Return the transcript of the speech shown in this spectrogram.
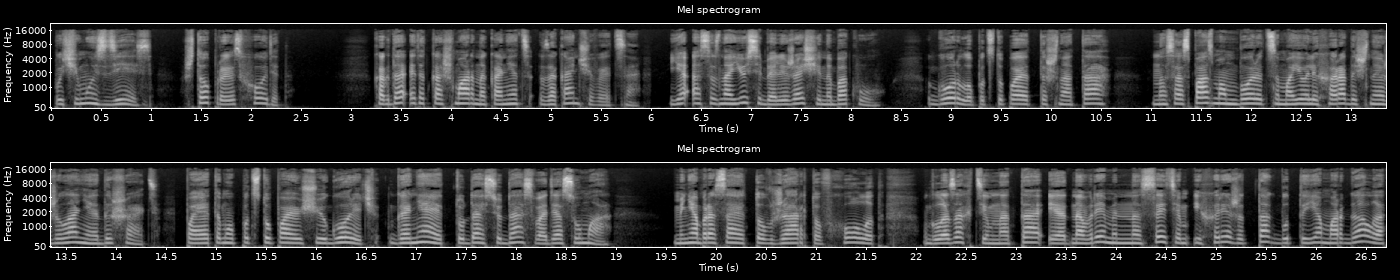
Почему здесь? Что происходит? Когда этот кошмар, наконец, заканчивается, я осознаю себя лежащей на боку. К горлу подступает тошнота, но со спазмом борется мое лихорадочное желание дышать. Поэтому подступающую горечь гоняет туда-сюда, сводя с ума. Меня бросает то в жар, то в холод, в глазах темнота, и одновременно с этим их режет так, будто я моргала,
